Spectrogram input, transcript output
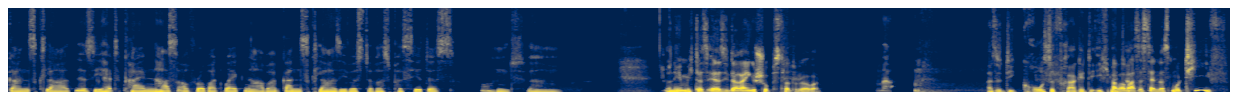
ganz klar, sie hätte keinen Hass auf Robert Wagner, aber ganz klar, sie wüsste, was passiert ist. Und ähm, Nämlich, dass er sie da reingeschubst hat, oder was? Also die große Frage, die ich mir Aber was ist denn das Motiv?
